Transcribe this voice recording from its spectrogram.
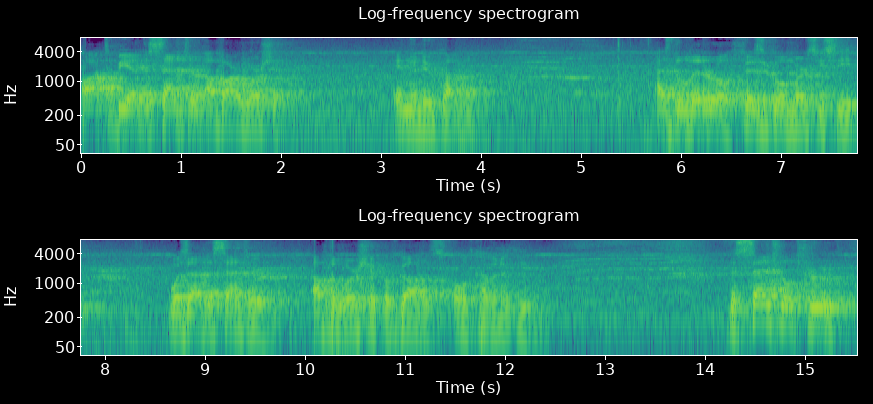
ought to be at the center of our worship in the new covenant. As the literal physical mercy seat was at the center of the worship of God's old covenant people. The central truth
